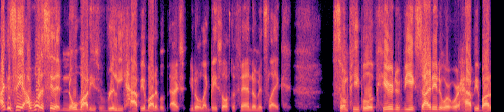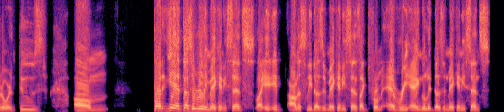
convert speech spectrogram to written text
I can say I want to say that nobody's really happy about it, but actually, you know, like based off the fandom, it's like some people appear to be excited or or happy about it or enthused. Um, but yeah, it doesn't really make any sense. Like it, it, honestly doesn't make any sense. Like from every angle, it doesn't make any sense.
